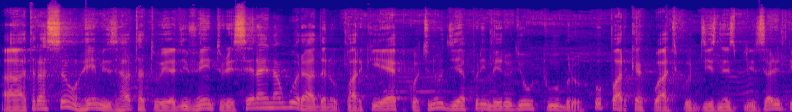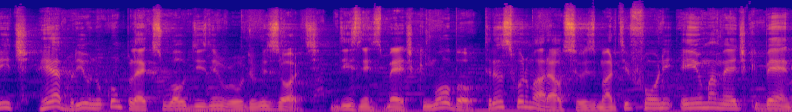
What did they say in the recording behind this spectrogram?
A atração Remis Ratatouille Adventure será inaugurada no Parque Epcot no dia 1 de outubro. O parque aquático Disney's Blizzard Beach reabriu no complexo Walt Disney World Resort. Disney's Magic Mobile transformará o seu smartphone em uma Magic Band.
